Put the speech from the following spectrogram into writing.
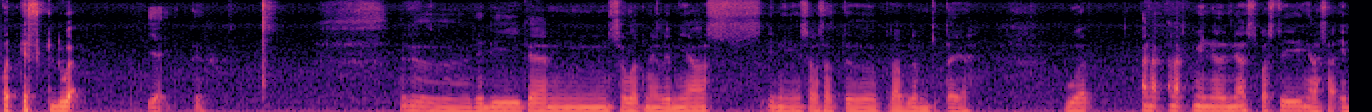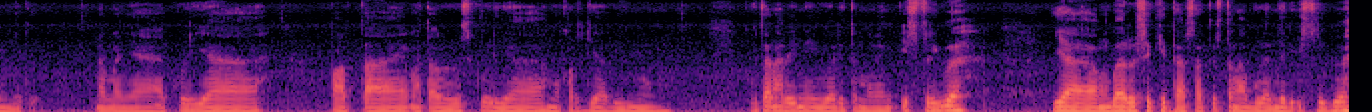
Podcast kedua. Ya gitu. Aduh, jadi kan sobat millennials ini salah satu problem kita ya. Buat anak-anak millennials pasti ngerasain gitu. Namanya kuliah, part time atau lulus kuliah mau kerja bingung. Kebetulan hari ini gue ditemenin istri gue yang baru sekitar satu setengah bulan jadi istri gue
